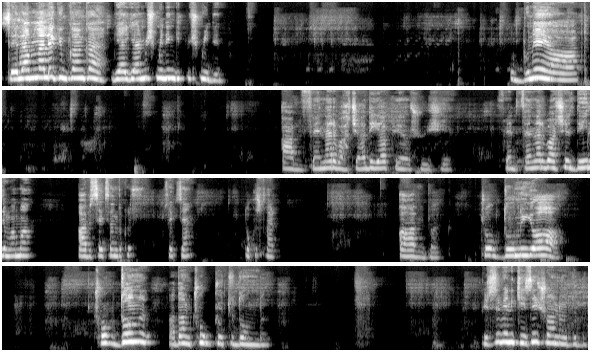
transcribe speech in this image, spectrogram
Selamünaleyküm kanka. Ya gelmiş miydin gitmiş miydin? Bu ne ya? Abi Fenerbahçe hadi yap ya şu işi. Ben Fenerbahçe değilim ama abi 89 89 var. Abi bak çok donuyor. Çok donu adam çok kötü dondu. Birisi beni kesin şu an öldürdü.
